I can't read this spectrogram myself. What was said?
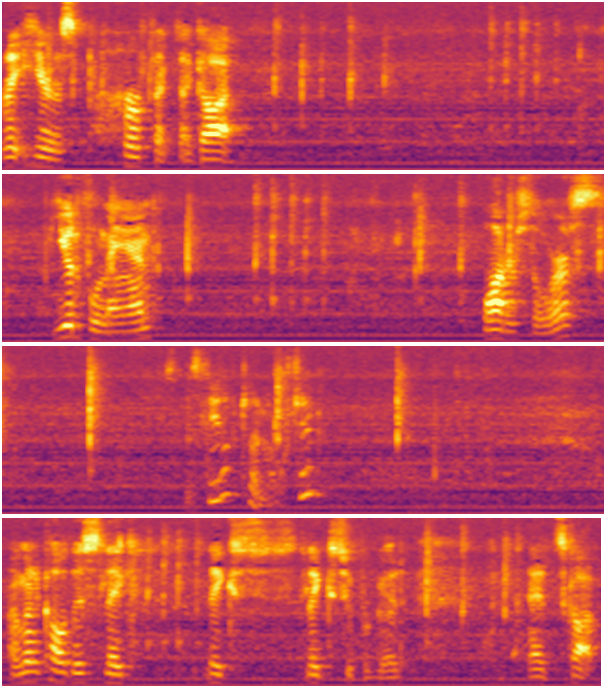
Right here is perfect. I got beautiful land, water source. Does this lead up to an ocean? I'm gonna call this lake, lake, lake super good. It's got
